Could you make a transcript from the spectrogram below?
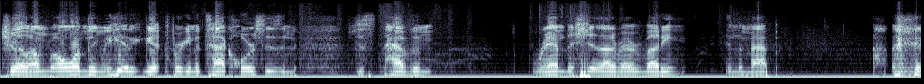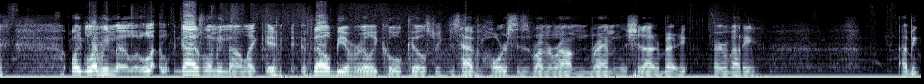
trailer. I'm, I'm wondering we get, get freaking attack horses and just have them ram the shit out of everybody in the map. like, let me know, guys. Let me know, like, if if that would be a really cool kill streak, just having horses run around and ramming the shit out of everybody. Everybody, that'd be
